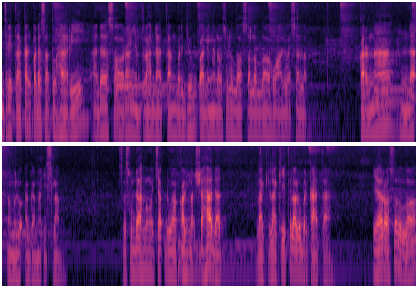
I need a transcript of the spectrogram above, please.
menceritakan pada satu hari ada seorang yang telah datang berjumpa dengan Rasulullah Shallallahu Alaihi Wasallam karena hendak memeluk agama Islam. Sesudah mengucap dua kalimat syahadat, laki-laki itu lalu berkata, "Ya Rasulullah,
